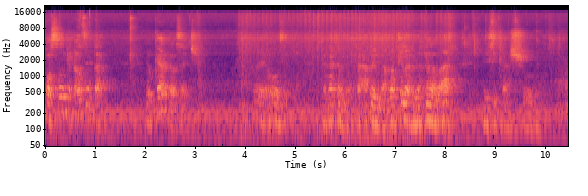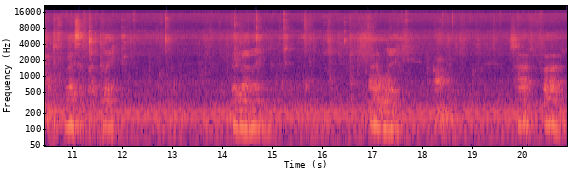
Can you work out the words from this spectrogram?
forçando que é para ela sentar. Eu quero que ela sente. Ouça aqui. Ela vai também, vai aprender. Agora, porque ela, ela lá, esse cachorro. Vai, safado, vai. Vai lá, vai. Vai, moleque. Safado.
